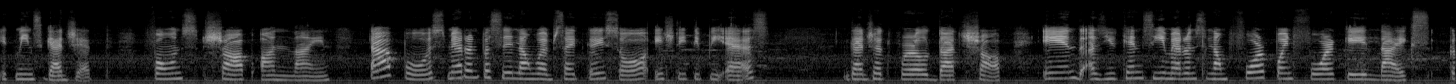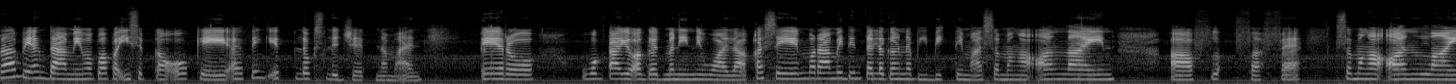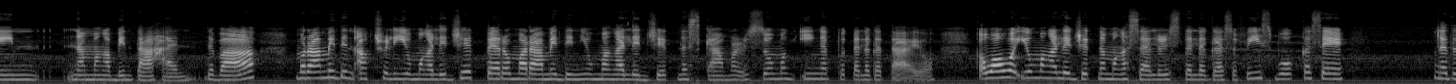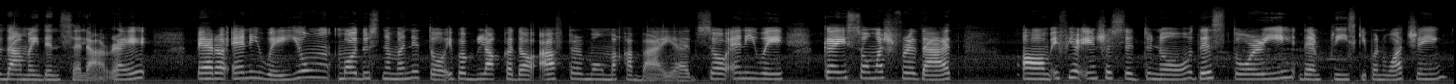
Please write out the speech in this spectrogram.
It means gadget. Phones shop online. Tapos, meron pa silang website guys, so, https gadgetworld.shop. And, as you can see, meron silang 4.4k likes. Grabe, ang dami. Mapapaisip ka, okay, I think it looks legit naman. Pero, huwag tayo agad maniniwala kasi marami din talagang nabibiktima sa mga online uh, sa mga online na mga bintahan, 'di ba? Marami din actually yung mga legit pero marami din yung mga legit na scammers. So mag-ingat po talaga tayo. Kawawa yung mga legit na mga sellers talaga sa Facebook kasi nadadamay din sila, right? Pero anyway, yung modus naman nito, ipablock ka daw after mong makabayad. So anyway, guys, so much for that. Um, if you're interested to know this story, then please keep on watching.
